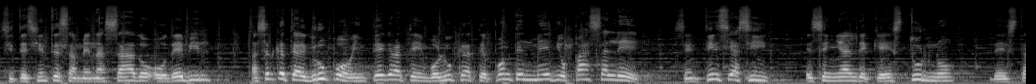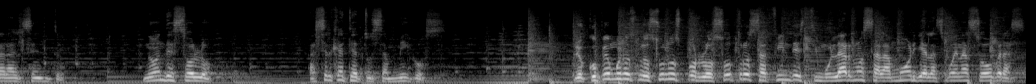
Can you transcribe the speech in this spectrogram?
Si te sientes amenazado o débil, acércate al grupo, intégrate, involúcrate, ponte en medio, pásale. Sentirse así es señal de que es turno de estar al centro. No andes solo, acércate a tus amigos, Preocupémonos los unos por los otros a fin de estimularnos al amor y a las buenas obras.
